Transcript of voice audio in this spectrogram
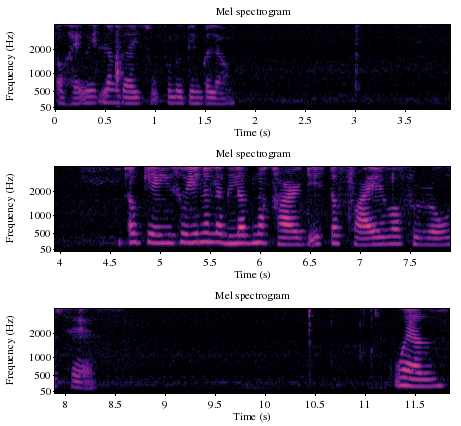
Okay, wait lang guys. Pupulutin ko lang. Okay, so yung nalaglag na card is the Five of Roses. Well,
